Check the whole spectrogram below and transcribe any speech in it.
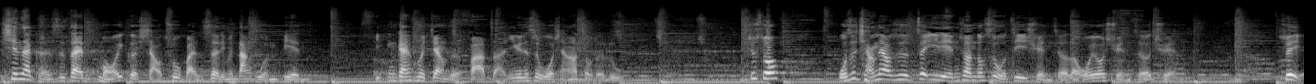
现在可能是在某一个小出版社里面当文编，应应该会这样子发展，因为那是我想要走的路。就说我是强调，就是这一连串都是我自己选择的，我有选择权，所以。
